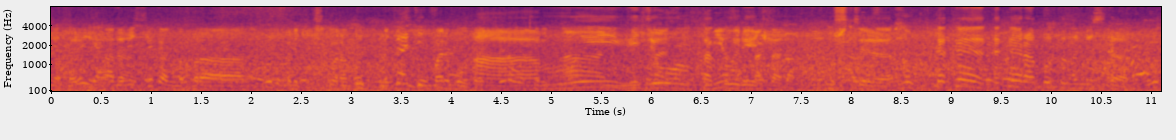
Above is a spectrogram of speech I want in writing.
Нет, ну, речь надо вести как бы про какую-то политическую работу, политическую борьбу. А мы ведем такую и речь. Слушайте, ну какая, какая работа на местах? Вот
